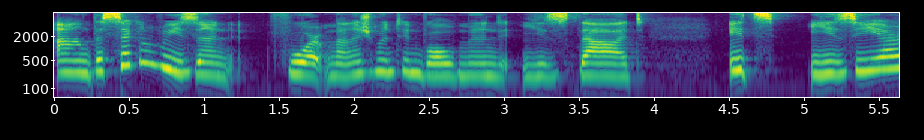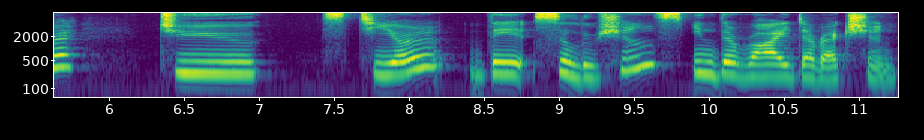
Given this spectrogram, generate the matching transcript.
And the second reason for management involvement is that it's easier to steer the solutions in the right direction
